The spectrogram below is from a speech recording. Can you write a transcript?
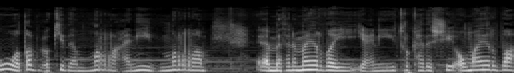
هو طبعه كذا مرة عنيد مرة آه، مثلا ما يرضى يعني يترك هذا الشيء أو ما يرضى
